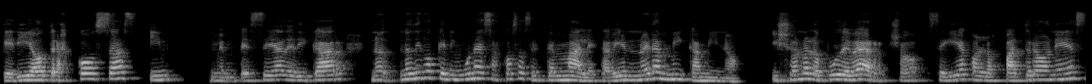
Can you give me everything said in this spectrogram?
quería otras cosas y me empecé a dedicar, no, no digo que ninguna de esas cosas estén mal, está bien, no era mi camino y yo no lo pude ver, yo seguía con los patrones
